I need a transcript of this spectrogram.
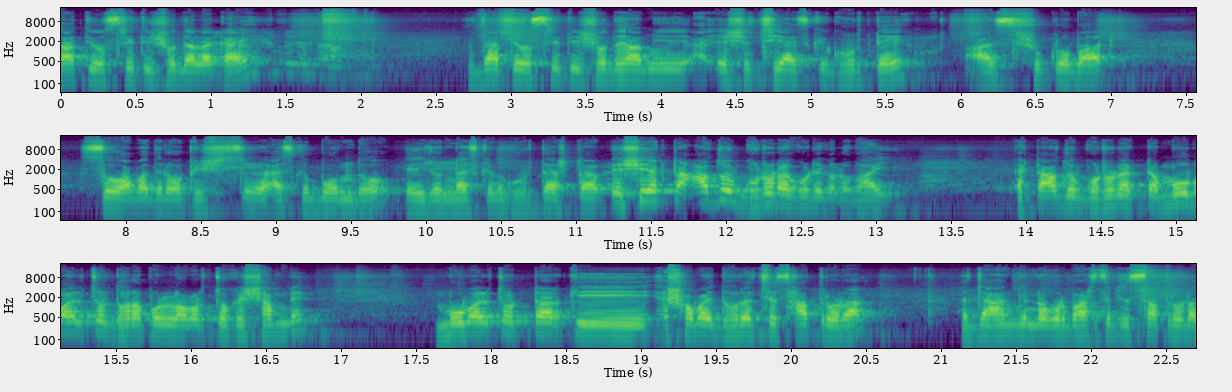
জাতীয় স্মৃতিসৌধ এলাকায়। জাতীয় স্মৃতিসৌধে আমি এসেছি আজকে ঘুরতে আজ শুক্রবার। সো আমাদের অফিস আজকে বন্ধ এই জন্য আজকে আমি ঘুরতে আসলাম। এসে একটা আজব ঘটনা ঘটে গেল ভাই। একটা আজব ঘটনা, একটা মোবাইল চোর ধরা পড়ল আমার চোখের সামনে। মোবাইল চোরটা আর কি সবাই ধরেছে ছাত্ররা? জাহাঙ্গীরনগর ভার্সিটির ছাত্ররা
